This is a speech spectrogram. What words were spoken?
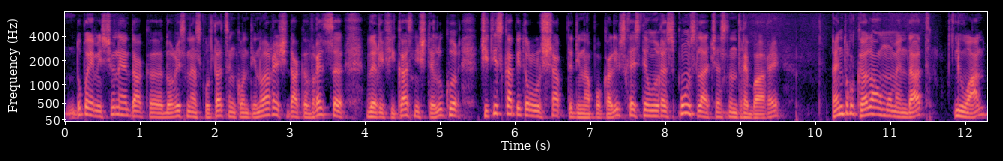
după emisiune, dacă doriți să ne ascultați în continuare și dacă vreți să verificați niște lucruri, citiți capitolul 7 din Apocalips, că este un răspuns la această întrebare, pentru că la un moment dat Ioan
